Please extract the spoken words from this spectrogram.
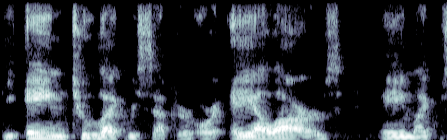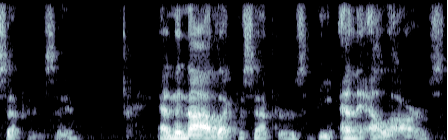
the AIM2 like receptor or ALRs, AIM like receptors, say, and the NOD like receptors, the NLRs,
